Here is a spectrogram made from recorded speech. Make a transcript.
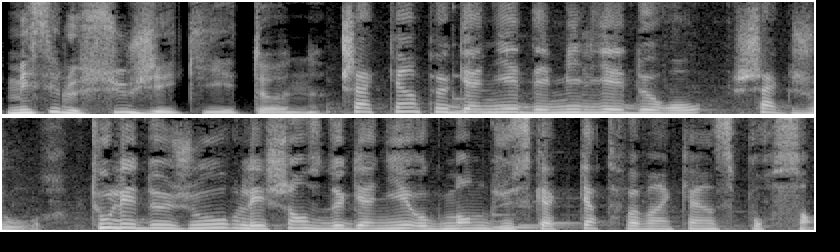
mais c'est le sujet qui étonne. Chacun peut gagner des milliers d'euros chaque jour. Tous les deux jours, les chances de gagner augmentent jusqu'à 95%.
